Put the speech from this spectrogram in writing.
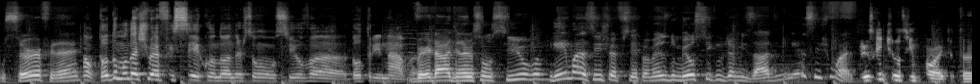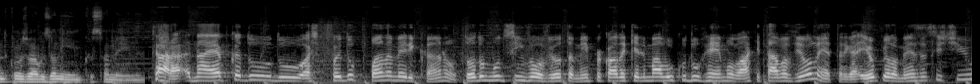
o surf, né? Não, todo mundo achou UFC quando o Anderson Silva doutrinava. Verdade, Anderson Silva. Ninguém mais assiste UFC, pelo menos do meu ciclo de amizade, ninguém assiste mais. Por isso que a gente não se importa tanto com os Jogos Olímpicos também, né? Cara, na época do, do- Acho que foi do Pan-Americano, todo mundo se envolveu também por causa daquele maluco do Remo lá que tava violento, tá ligado? Eu, pelo menos, assisti o,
